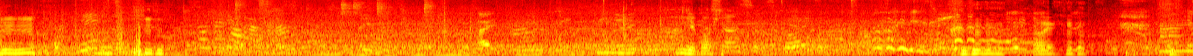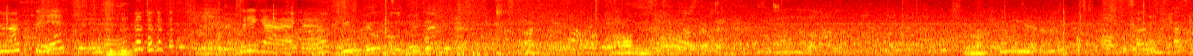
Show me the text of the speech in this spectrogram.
Uhum. Aí. Ninguém gosta. Oi. Ai, nasci. Obrigada. Coisas. Oi. Ai, macete.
